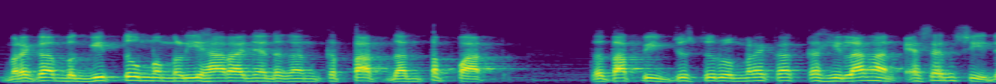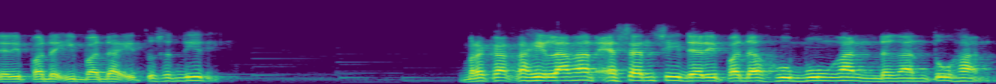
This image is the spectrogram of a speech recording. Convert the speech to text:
Mereka begitu memeliharanya dengan ketat dan tepat, tetapi justru mereka kehilangan esensi daripada ibadah itu sendiri. Mereka kehilangan esensi daripada hubungan dengan Tuhan.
